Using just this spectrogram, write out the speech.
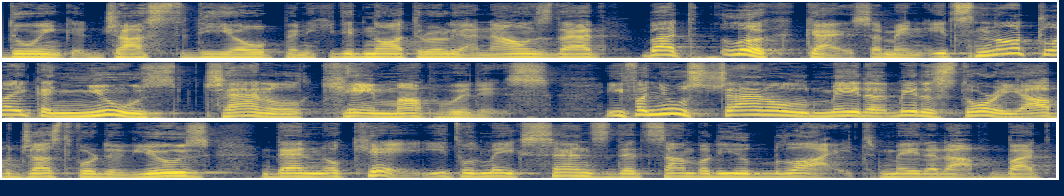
doing just the open. He did not really announce that. But look, guys, I mean, it's not like a news channel came up with this. If a news channel made a, made a story up just for the views, then okay, it would make sense that somebody lied, made it up. But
